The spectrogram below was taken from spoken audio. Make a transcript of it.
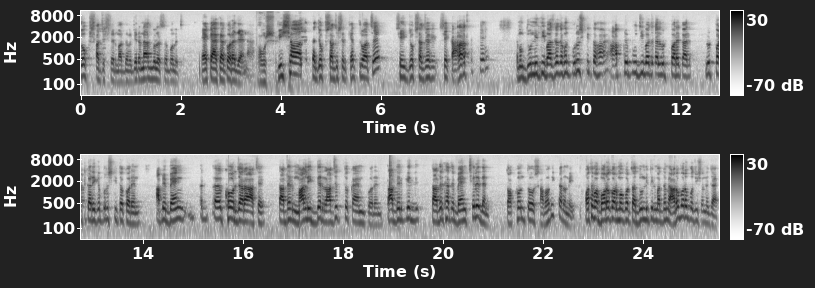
যোগ সাজসের মাধ্যমে যেটা নাজমুল হাসান বলেছে। একা একা করা যায় না। বিশাল একটা যোগ সাজসের ক্ষেত্র আছে সেই যোগ সাজসে কারা থাকে? এবং দুর্নীতিবাজরা যখন পুরস্কৃত হয় আপনি পুঁজিবাজার লুটপাটকার লুটপাটকারীকে পুরস্কৃত করেন। আপনি ব্যাংক খোর যারা আছে তাদের মালিকদের রাজত্ব কায়েম করেন। তাদেরকে তাদের কাছে ব্যাংক ছেড়ে দেন। তখন তো স্বাভাবিক কারণেই। অথবা বড় কর্মকর্তা দুর্নীতির মাধ্যমে আরও বড় পজিশনে যায়।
